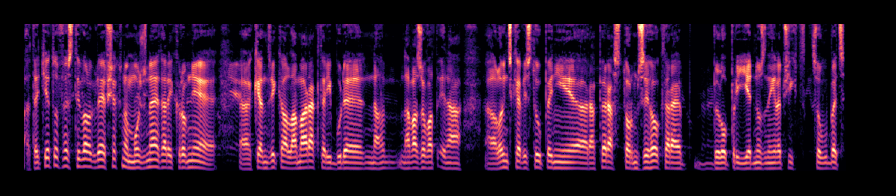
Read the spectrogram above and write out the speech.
A teď je to festival, kde je všechno možné, tady kromě eh, Kendricka Lamara, který bude navazovat i na eh, loňské vystoupení rapera Stormzyho, které bylo prý jedno z nejlepších, co vůbec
